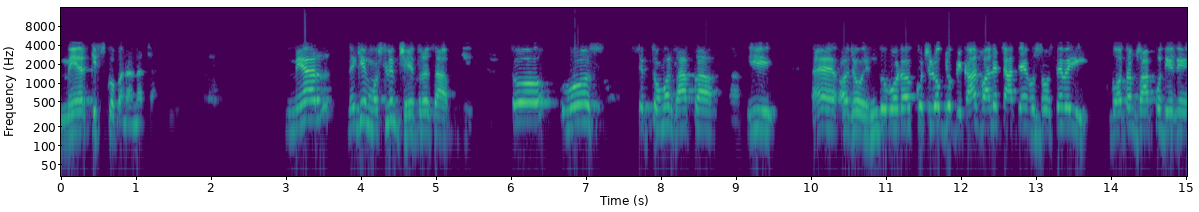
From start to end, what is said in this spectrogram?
मेयर किसको बनाना चाहती है? मेयर देखिए मुस्लिम क्षेत्र साहब। जी। तो वो सिर्फ़ तोमर साहब का हाँ। ही है और जो हिंदू बोर्ड है कुछ लोग जो विकास वाले चाहते हैं वो सोचते हैं भाई गौतम साहब को दे दें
